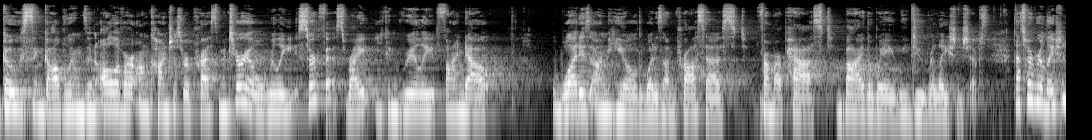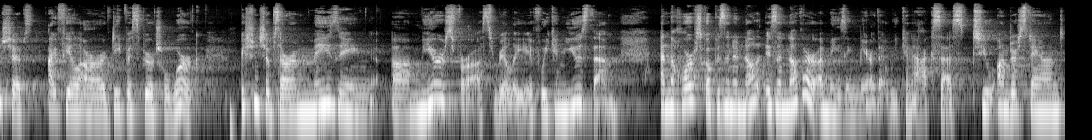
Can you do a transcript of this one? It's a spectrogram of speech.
ghosts and goblins and all of our unconscious repressed material will really surface, right? You can really find out what is unhealed, what is unprocessed from our past by the way we do relationships. That's why relationships, I feel, are our deepest spiritual work. Relationships are amazing uh, mirrors for us, really, if we can use them. And the horoscope is, another, is another amazing mirror that we can access to understand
